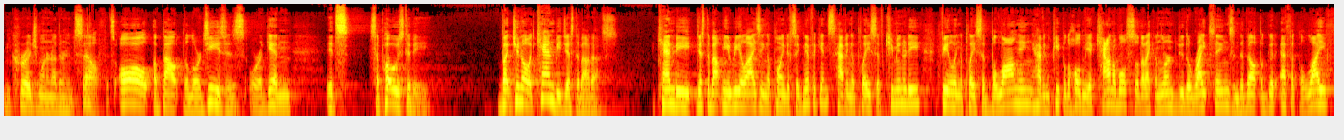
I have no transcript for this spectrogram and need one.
encourage one another in Himself. It's all about the Lord Jesus, or again, it's supposed to be. But you know, it can be just about us It can be just about me realizing a point of significance, having a place of community, feeling a place of belonging, having people to hold me accountable so that I can learn to do the right things and develop a good ethical life.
